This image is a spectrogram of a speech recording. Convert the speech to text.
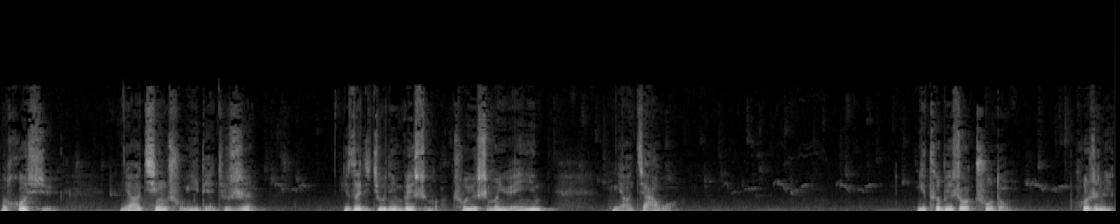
那或许你要清楚一点，就是你自己究竟为什么、出于什么原因你要加我？你特别受触动，或者你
